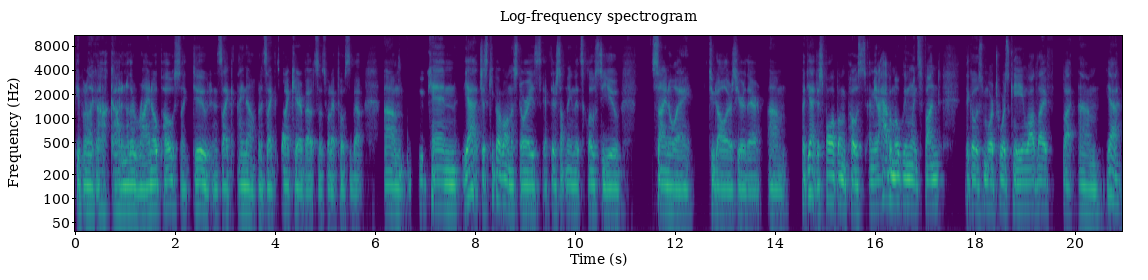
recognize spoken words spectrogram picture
people are like, oh God, another rhino post. Like, dude. And it's like, I know, but it's like it's what I care about. So it's what I post about. Um, you can, yeah, just keep up on the stories. If there's something that's close to you, sign away two dollars here or there. Um, but yeah, just follow up on posts. I mean, I have a Mowgli Moynes fund that goes more towards Canadian wildlife. But um, yeah,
